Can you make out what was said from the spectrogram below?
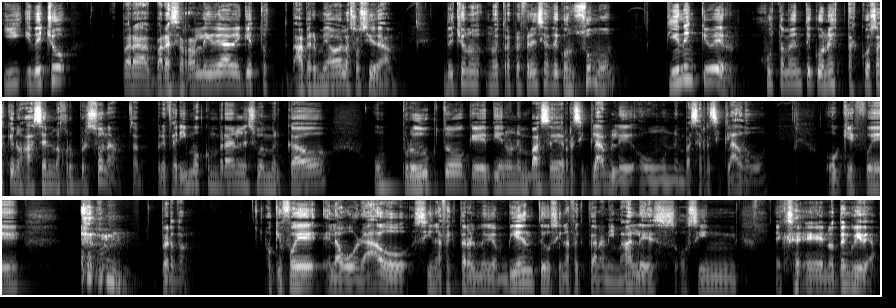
Y, de hecho, para, cerrar la idea de que esto ha permeado a la sociedad, de hecho nuestras preferencias de consumo tienen que ver justamente con estas cosas que nos hacen mejor persona. preferimos comprar en el supermercado un producto que tiene un envase reciclable o un envase reciclado o que fue, perdón, o que fue elaborado sin afectar al medio ambiente o sin afectar animales o sin, eh, no tengo idea.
